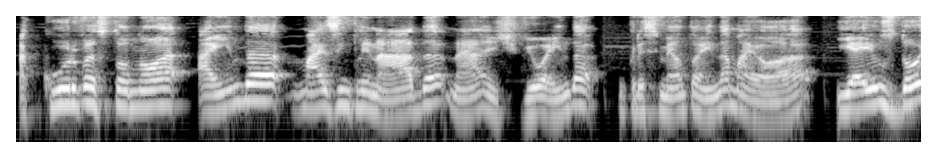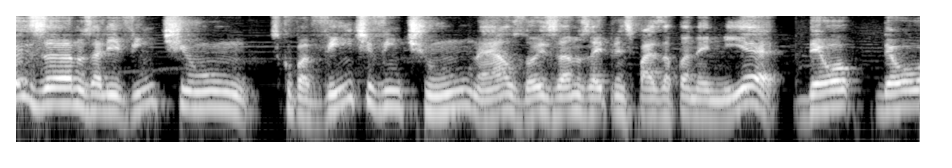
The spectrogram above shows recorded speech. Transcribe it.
a curva se tornou ainda mais inclinada, né? A gente viu ainda um crescimento ainda maior. E aí, os dois anos ali, 21, desculpa, 20 e 21, né? Os dois anos aí principais da pandemia, deu, deu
